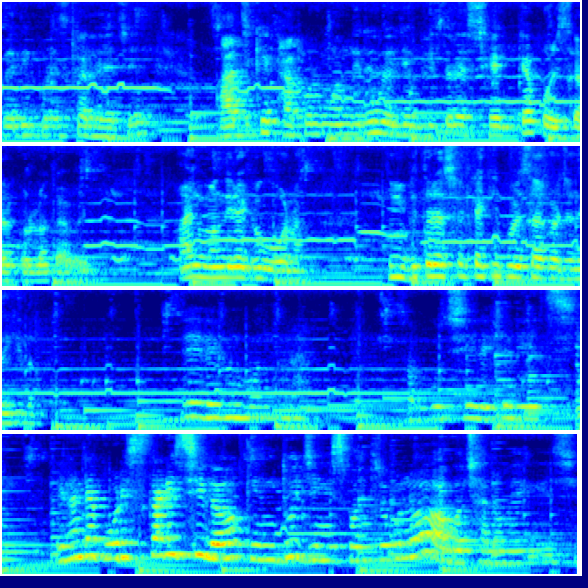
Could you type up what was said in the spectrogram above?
বেদি পরিষ্কার হয়েছে। আজকে ঠাকুর মন্দিরের ওই যে ভিতরের শেডটা পরিষ্কার করল কাবে আমি মন্দিরে ঢুকবো না। তুমি ভিতরের শেডটা কি পরিষ্কার করছ দেখি না এই দেখুন বন্ধুরা, সব গুছিয়ে রেখে দিয়েছি। এখানটা পরিষ্কারই ছিল, কিন্তু জিনিসপত্রগুলো অগোছালো হয়ে গিয়েছে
